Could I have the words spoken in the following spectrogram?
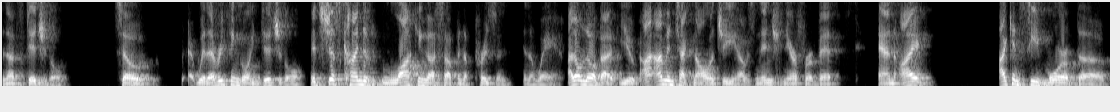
and that's digital so with everything going digital, it's just kind of locking us up in a prison in a way. I don't know about you. I, am in technology. I was an engineer for a bit, and I I can see more of the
